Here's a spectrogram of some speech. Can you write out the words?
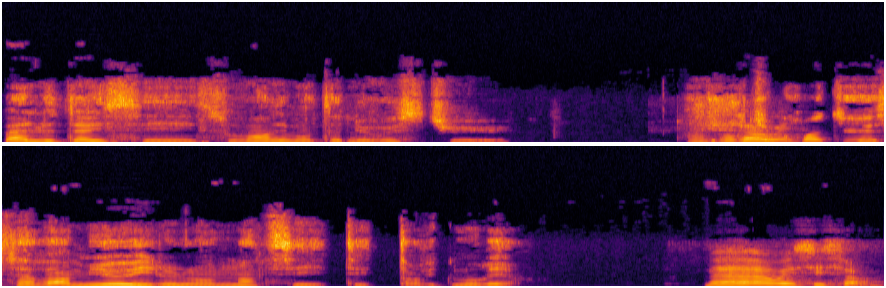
Bah, le deuil, c'est souvent des montagnes russes. Tu un jour, tu crois que ça va mieux et le lendemain, t'as envie de mourir. Bah ouais, c'est ça.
